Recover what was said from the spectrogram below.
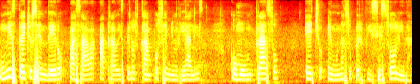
Un estrecho sendero pasaba a través de los campos señoriales como un trazo hecho en una superficie sólida.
